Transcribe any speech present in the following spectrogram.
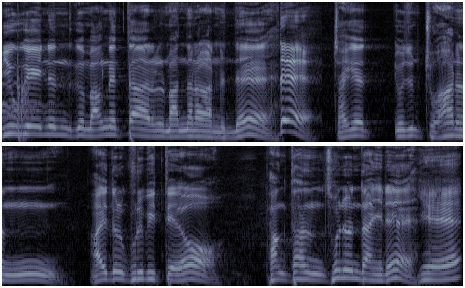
미국에 있는 그 막내 딸을 만나러 갔는데 네. 자기가 요즘 좋아하는 아이돌 그룹이 있대요. 방탄소년단이래. 예.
